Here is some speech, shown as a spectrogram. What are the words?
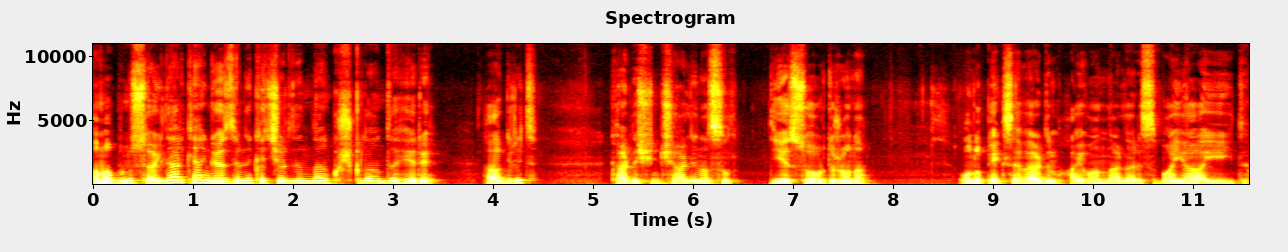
Ama bunu söylerken gözlerini kaçırdığından kuşkulandı Harry. Hagrid, kardeşin Charlie nasıl? diye sordu ona. Onu pek severdim. Hayvanlarla arası bayağı iyiydi.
